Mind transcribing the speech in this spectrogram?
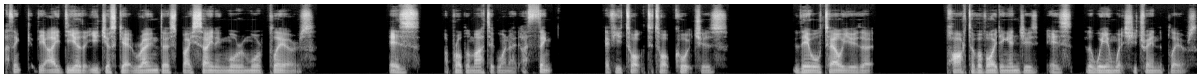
I think the idea that you just get round this by signing more and more players is a problematic one. I, I think if you talk to top coaches, they will tell you that part of avoiding injuries is the way in which you train the players.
